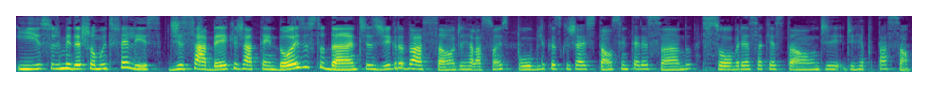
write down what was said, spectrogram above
e isso me deixou muito feliz de saber que já tem dois estudantes de graduação de relações públicas que já estão se interessando sobre essa questão de, de reputação.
